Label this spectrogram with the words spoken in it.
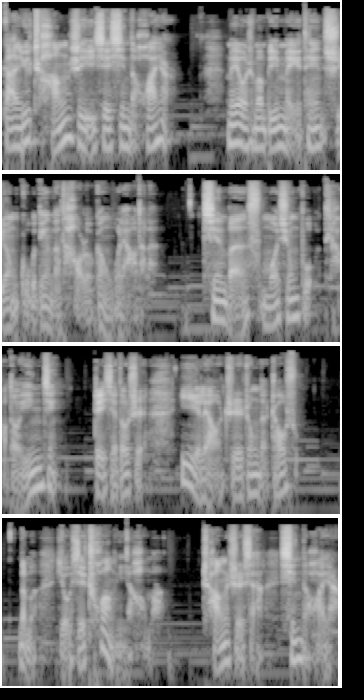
敢于尝试一些新的花样，没有什么比每天使用固定的套路更无聊的了。亲吻、抚摸胸部、挑逗阴茎，这些都是意料之中的招数。那么有些创意好吗？尝试下新的花样。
